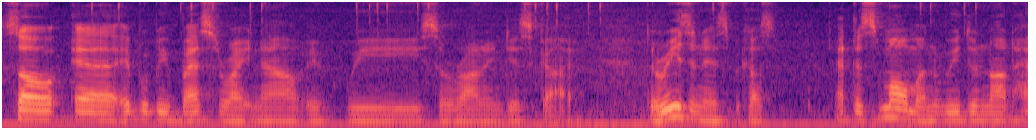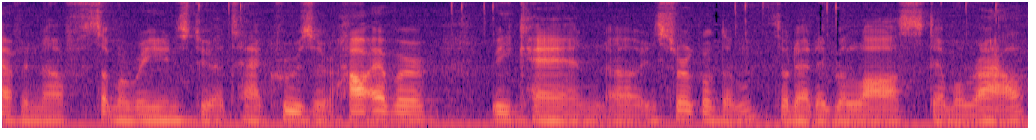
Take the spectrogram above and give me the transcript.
So uh, it would be best right now if we surrounding this guy. The reason is because at this moment we do not have enough submarines to attack cruiser. However, we can uh, encircle them so that they will lose their morale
